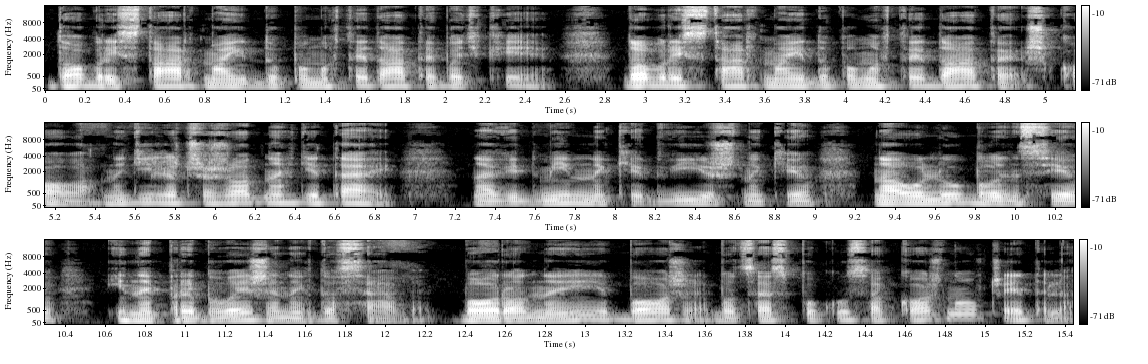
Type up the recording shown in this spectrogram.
Добрий старт мають допомогти дати батьки, добрий старт має допомогти дати школа, не ділячи жодних дітей на відмінників, двіжників, на улюбленців і неприближених до себе. Борони Боже, бо це спокуса кожного вчителя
